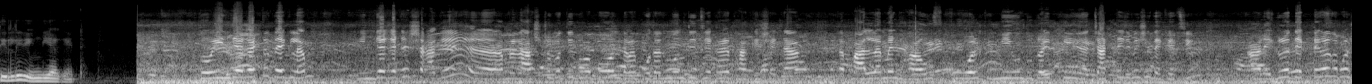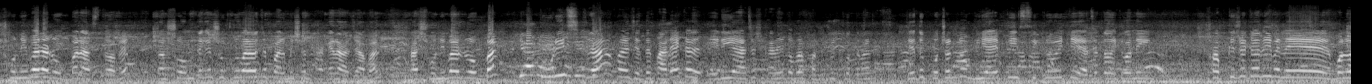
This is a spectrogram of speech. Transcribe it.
দিল্লির ইন্ডিয়া গেট। তো ইন্ডিয়া গেটটা দেখলাম। ইন্ডিয়া গেটের আগে আমরা রাষ্ট্রপতি ভবন, তারপর প্রধানমন্ত্রী যেখানে থাকে সেটা পার্লামেন্ট হাউস ওল্ড নিউ দুটোই চারটে জিনিসই দেখেছি। আর এগুলো দেখতে গেলে তোমার শনিবার আর রোববার আসতে হবে। কারণ সোম থেকে শুক্রবার হচ্ছে পারমিশন থাকে না যাবার। আর শনিবার, রোববার টুরিস্টরা ওখানে যেতে পারে। একটা এরিয়া আছে সেখানে তোমরা ফটোশুট করতে পারো। যেহেতু প্রচণ্ড ভিআইপি সিকিউরিটি আছে, তো একটুখানি সব কিছু একটুখানি মানে বলো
